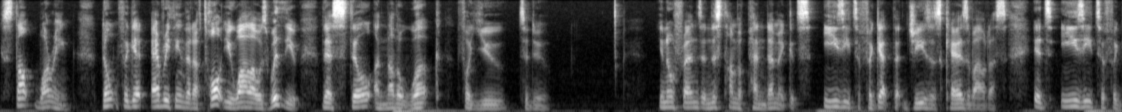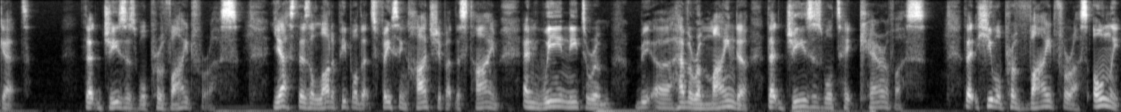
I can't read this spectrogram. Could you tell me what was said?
Stop worrying. Don't forget everything that I've taught you while I was with you. There's still another work for you to do. You know, friends, in this time of pandemic, it's easy to forget that Jesus cares about us. It's easy to forget that Jesus will provide for us. Yes, there's a lot of people that's facing hardship at this time, and we need to rem- be, uh, have a reminder that Jesus will take care of us, that He will provide for us. Only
